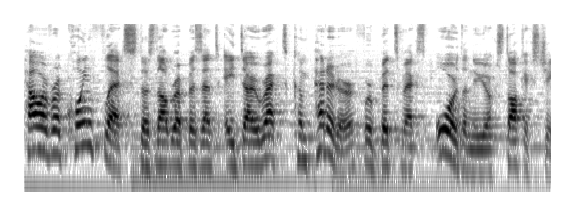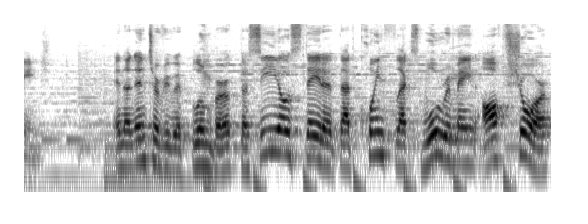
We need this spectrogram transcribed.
However, CoinFlex does not represent a direct competitor for BitMEX or the New York Stock Exchange. In an interview with Bloomberg, the CEO stated that CoinFlex will remain offshore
